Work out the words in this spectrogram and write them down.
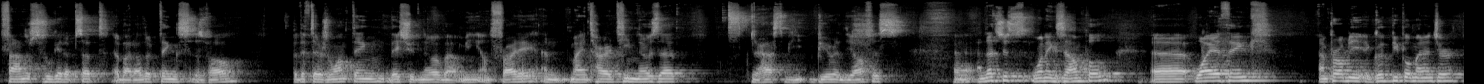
founders who get upset about other things as well. But if there's one thing they should know about me on Friday, and my entire team knows that, there has to be beer in the office. Uh, and that's just one example. Uh, why I think I'm probably a good people manager.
